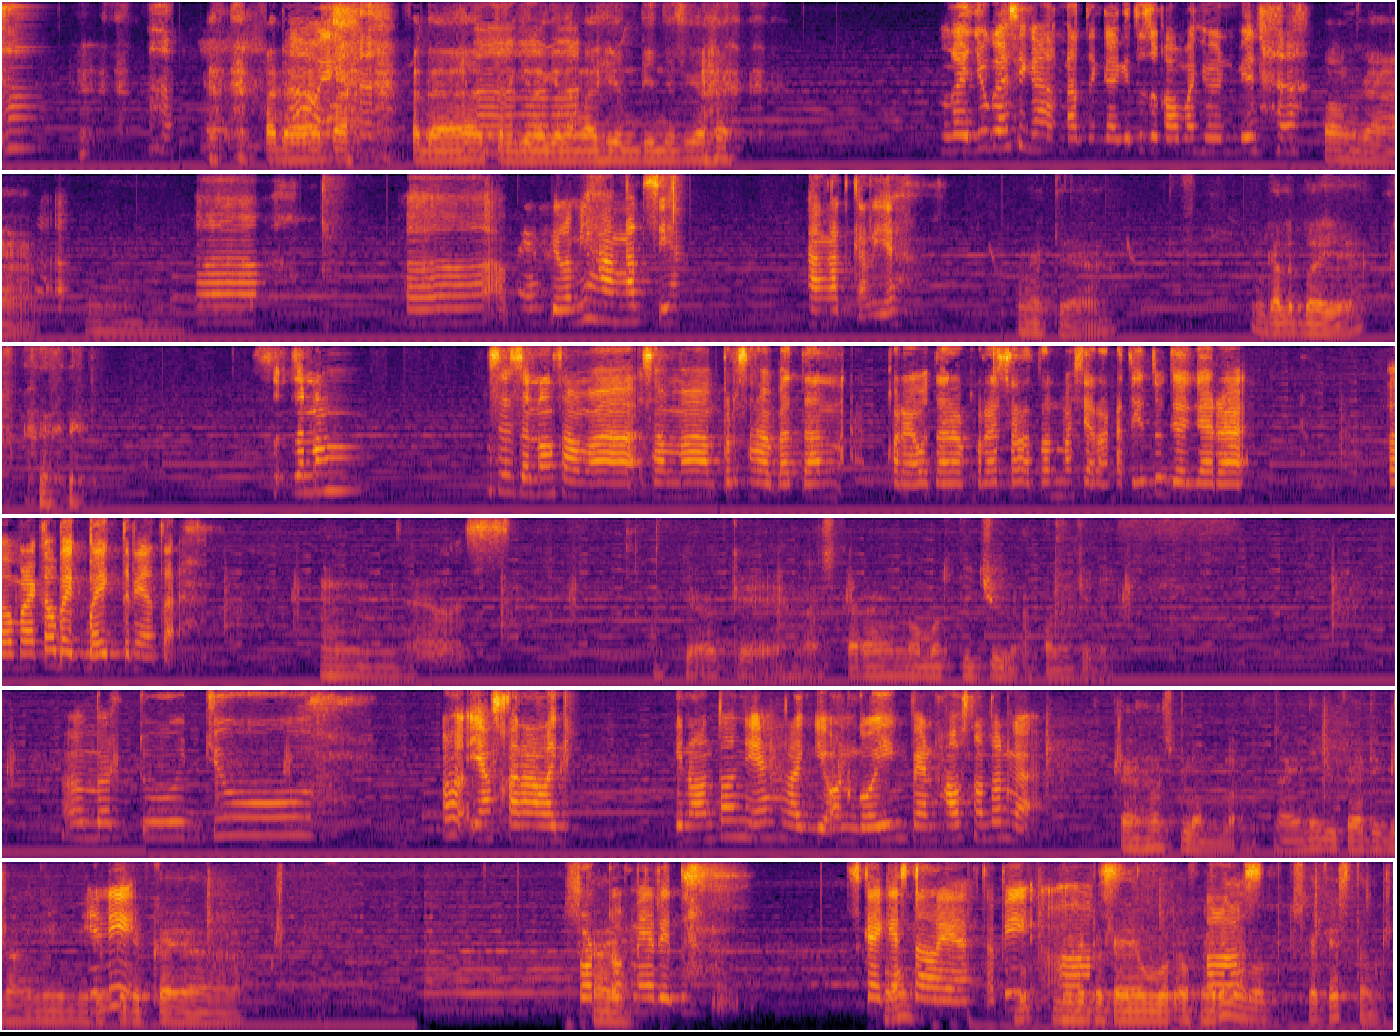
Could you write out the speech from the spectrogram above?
pada oh, apa? Ya. Pada tergila-gila sama Hyun Bin juga. Enggak juga sih nggak nggak gitu suka sama Hyun Bin. Oh enggak. Hmm. Uh, uh, apa ya filmnya hangat sih, hangat kali ya. Hangat ya. Enggak lebay ya. seneng sih seneng sama sama persahabatan Korea Utara Korea Selatan masyarakat itu gara-gara uh, mereka baik-baik ternyata. Hmm. Terus. Oke oke. Nah sekarang nomor tujuh apa lagi nih? Nomor tujuh Oh, yang sekarang lagi nonton ya, lagi ongoing Penthouse nonton nggak? Penthouse belum belum. Nah ini juga dibilang ini mirip-mirip kayak World of Merit. Sky oh, Castle ya, tapi mirip uh, kayak World of Merit uh, atau Sky Castle?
